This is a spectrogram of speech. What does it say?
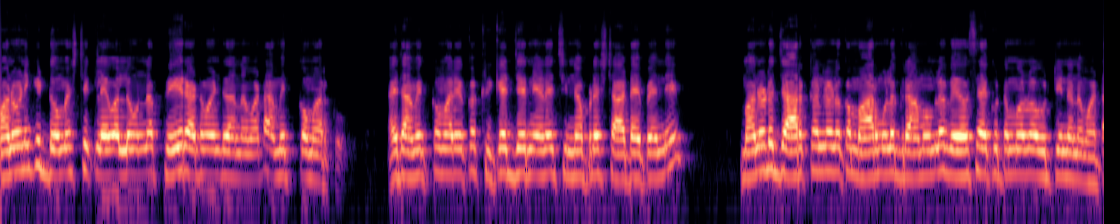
మనోనికి డొమెస్టిక్ లెవెల్లో ఉన్న పేరు అటువంటిది అన్నమాట అమిత్ కుమార్కు. అయితే అమిత్ కుమార్ యొక్క క్రికెట్ జర్నీ అనేది చిన్నప్పుడే స్టార్ట్ అయిపోయింది. మనోడు జార్ఖండ్లోని ఒక మారుమూల గ్రామంలో వ్యవసాయ కుటుంబంలో పుట్టిండనమాట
